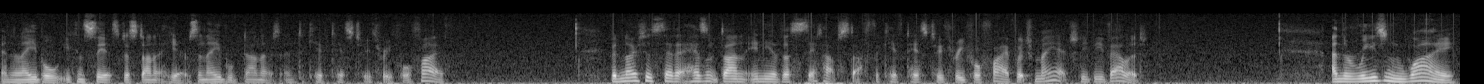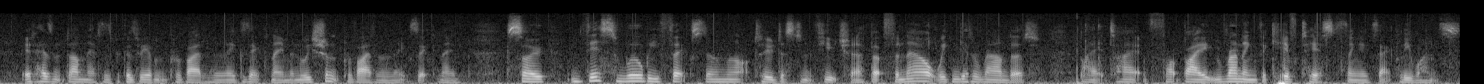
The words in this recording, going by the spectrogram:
and enable you can see it's just done it here it's enabled done it into kevtest 2345 but notice that it hasn't done any of the setup stuff for kevtest 2345 which may actually be valid and the reason why it hasn't done that is because we haven't provided an exec name, and we shouldn't provide an exec name. So this will be fixed in the not too distant future, but for now we can get around it by, by running the kev test thing exactly once.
